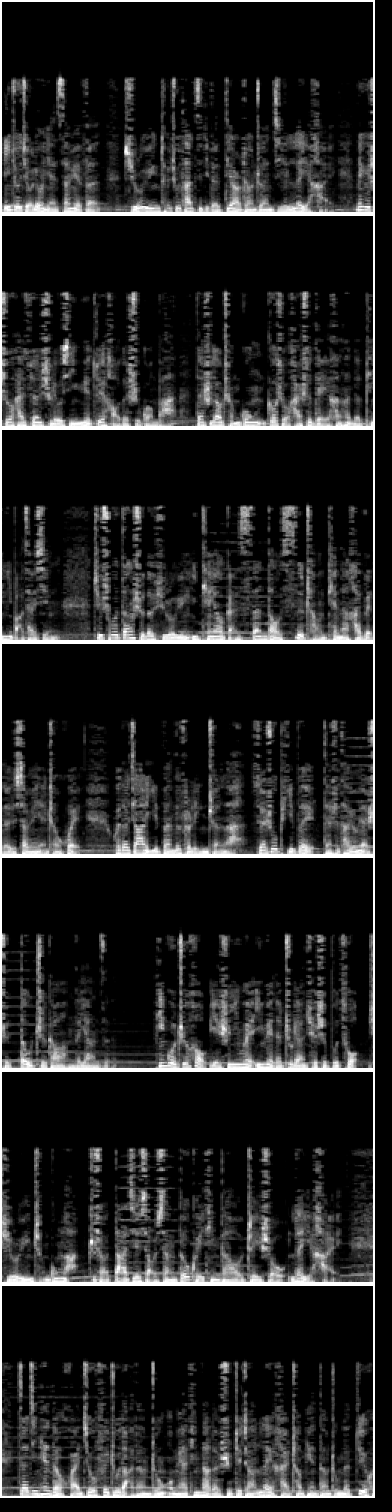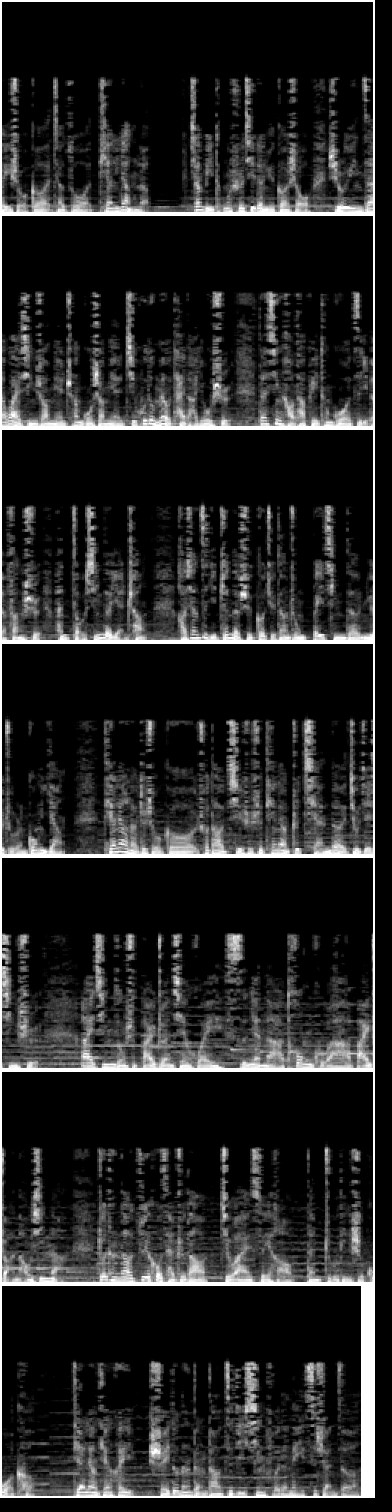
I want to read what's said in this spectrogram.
一九九六年三月份，许茹芸推出她自己的第二张专辑《泪海》，那个时候还算是流行音乐最好的时光吧。但是要成功，歌手还是得狠狠的拼一把才行。据说当时的许茹芸一天要赶三到四场天南海北的校园演唱会，回到家里一般都是凌晨了。虽然说疲惫，但是她永远是斗志高昂的样子。听过之后，也是因为音乐的质量确实不错，许茹芸成功了，至少大街小巷都可以听到这首《泪海》。在今天的怀旧非主打当中，我们要听到的是这张《泪海》唱片当中的最后一首歌，叫做《天亮了》。相比同时期的女歌手，许茹芸在外形上面、唱功上面几乎都没有太大优势，但幸好她可以通过自己的方式很走心的演唱，好像自己真的是歌曲当中悲情的女主人公一样。天亮了这首歌说到其实是天亮之前的纠结心事，爱情总是百转千回，思念啊、痛苦啊、百爪挠心啊，折腾到最后才知道，旧爱虽好，但注定是过客。天亮天黑，谁都能等到自己幸福的那一次选择。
